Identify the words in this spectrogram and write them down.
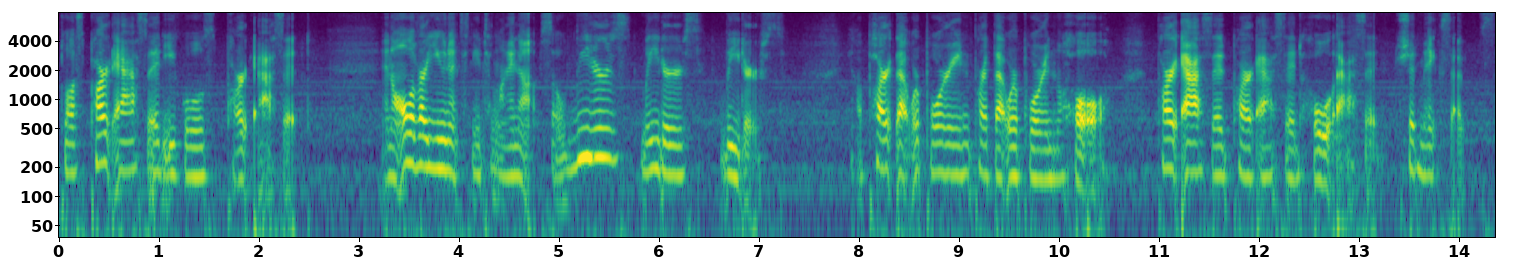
plus part acid equals part acid. And all of our units need to line up. So liters, liters, liters. A part that we're pouring, part that we're pouring the whole. Part acid, part acid, whole acid. Should make sense.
